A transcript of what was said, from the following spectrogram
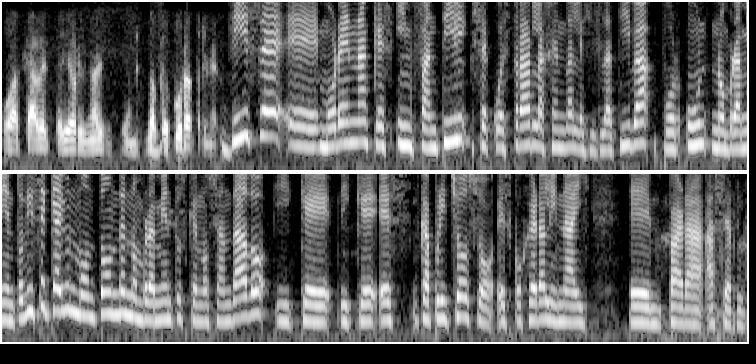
o acabe el periodo ordinario de sesiones, lo que ocurra primero. Dice eh, Morena que es infantil secuestrar la agenda legislativa por un nombramiento. Dice que hay un montón de nombramientos que no se han dado y que, y que es caprichoso escoger al INAI eh, para hacerlo.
